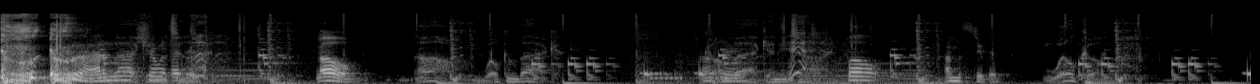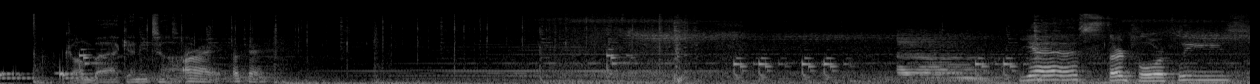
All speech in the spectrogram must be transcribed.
I'm not sure what that did. Oh, Oh, welcome back. Come back anytime. Well, I'm stupid. Welcome. Come back anytime. Alright, okay. Yes, third floor, please.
